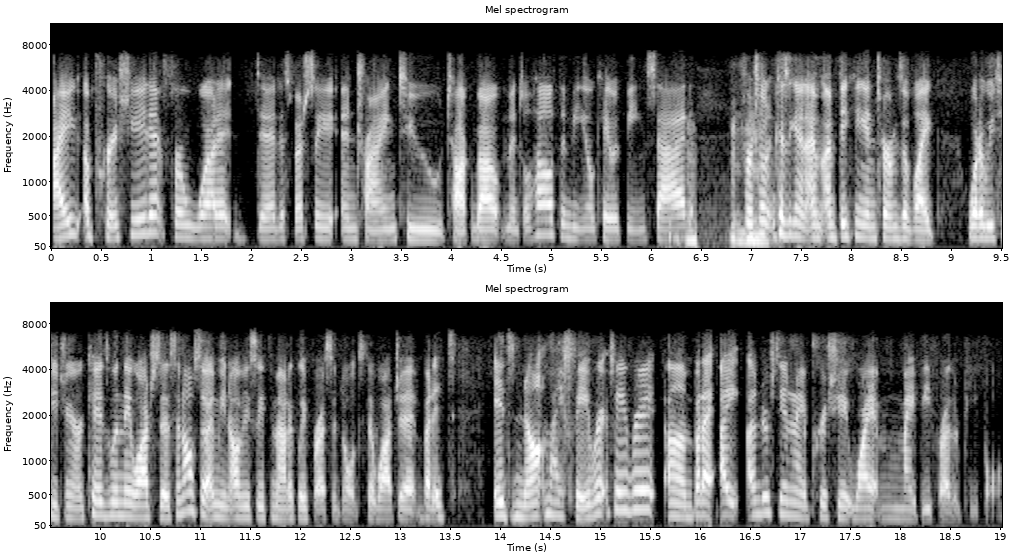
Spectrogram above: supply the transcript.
I appreciate it for what it did, especially in trying to talk about mental health and being okay with being sad. Mm-hmm. For children, because again, I'm I'm thinking in terms of like what are we teaching our kids when they watch this, and also, I mean, obviously thematically for us adults that watch it, but it's it's not my favorite favorite. Um, but I I understand and I appreciate why it might be for other people.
